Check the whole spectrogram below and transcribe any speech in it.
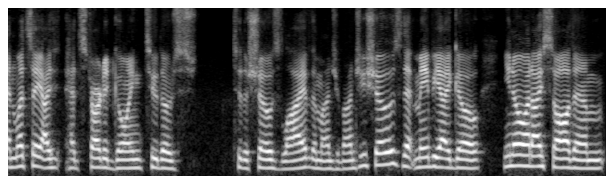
and let's say i had started going to those to the shows live the Manji Manji shows that maybe i go you know what? I saw them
